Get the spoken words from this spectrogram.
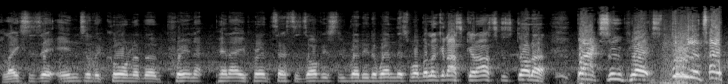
Places it into the corner. The Pinay Princess is obviously ready to win this one. But look at Asuka. Asuka's got her. Back suplex through the table.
